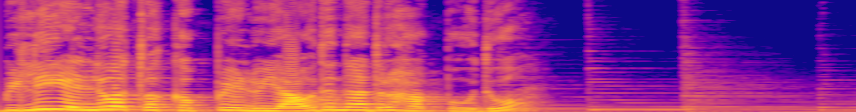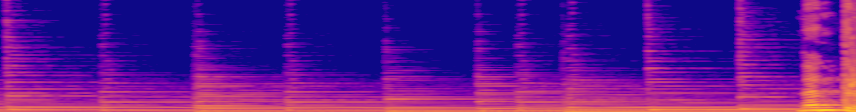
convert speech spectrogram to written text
ಬಿಳಿ ಎಳ್ಳು ಅಥವಾ ಕಪ್ಪು ಎಳ್ಳು ಯಾವುದನ್ನಾದರೂ ಹಾಕಬಹುದು. ನಂತರ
